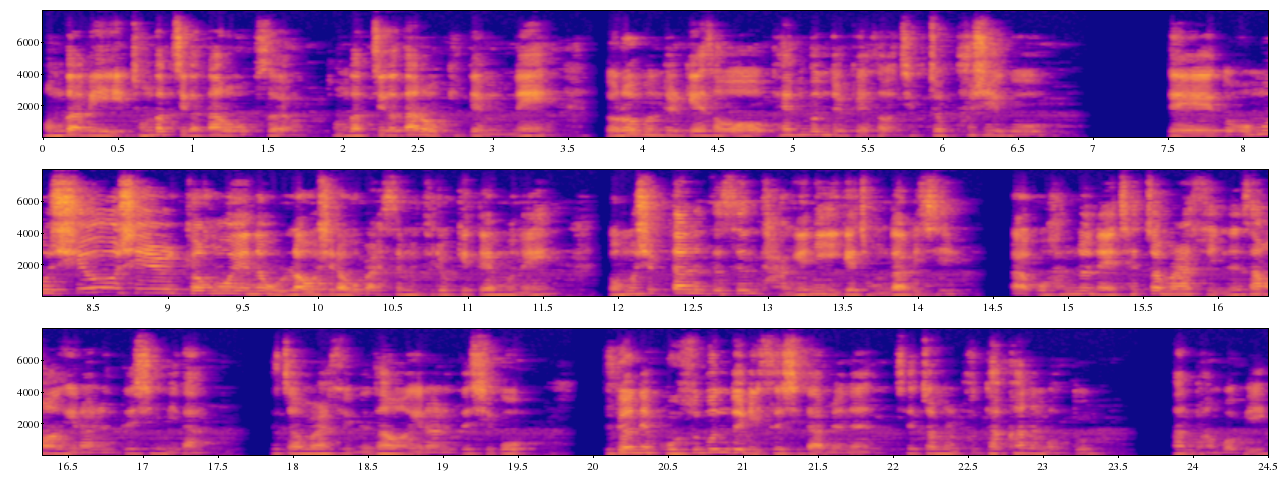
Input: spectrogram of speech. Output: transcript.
정답이 정답지가 따로 없어요. 정답지가 따로 없기 때문에 여러분들께서 팬분들께서 직접 푸시고 네, 너무 쉬우실 경우에는 올라오시라고 말씀을 드렸기 때문에 너무 쉽다는 뜻은 당연히 이게 정답이지 라고 한눈에 채점을 할 수 있는 상황이라는 뜻입니다. 채점을 할 수 있는 상황이라는 뜻이고 주변에 고수분들이 있으시다면 채점을 부탁하는 것도 한 방법이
